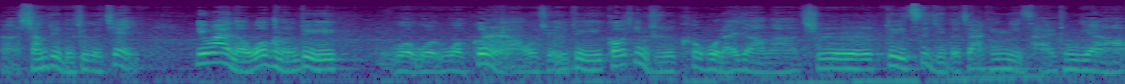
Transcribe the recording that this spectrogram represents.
呃相对的这个建议。另外呢，我可能对于我我我个人啊，我觉得对于高净值客户来讲呢，其实对自己的家庭理财中间哈，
